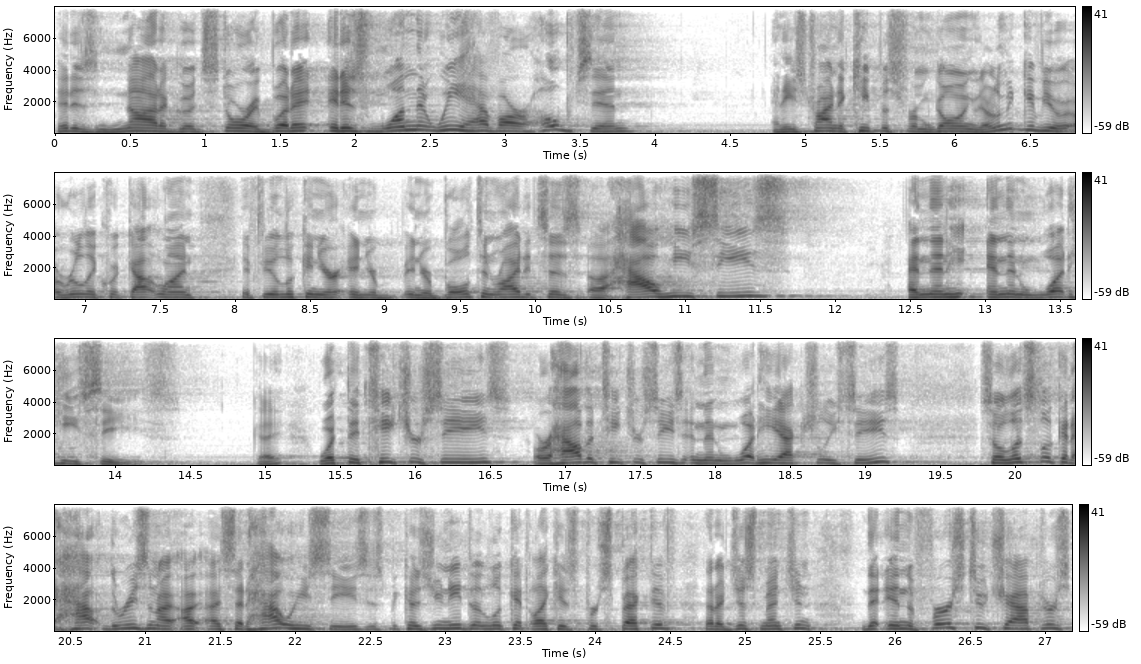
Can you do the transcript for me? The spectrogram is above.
It is not a good story, but it, it is one that we have our hopes in, and he's trying to keep us from going there. Let me give you a really quick outline. If you look in your, in your, in your bulletin, right, it says uh, how he sees, and then, he, and then what he sees. Okay? What the teacher sees, or how the teacher sees, and then what he actually sees. So let's look at how, the reason I, I, said how he sees is because you need to look at like his perspective that I just mentioned, that in the first two chapters,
